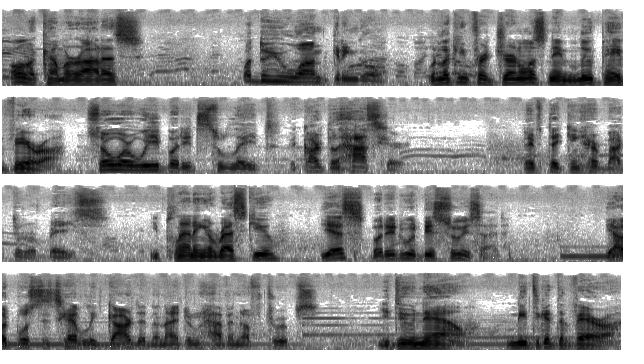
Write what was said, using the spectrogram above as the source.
Hola, camaradas. What do you want, gringo? We're looking for a journalist named Lupe Vera. So are we, but it's too late. The cartel has her. They've taken her back to their base. You planning a rescue? Yes, but it would be suicide. The outpost is heavily guarded and I don't have enough troops. You do now. We need to get to Vera,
